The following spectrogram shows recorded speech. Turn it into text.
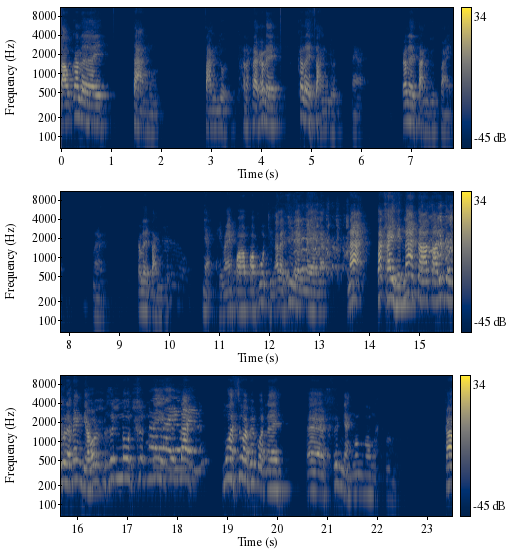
เราก็เลยสั่งสั่งหยุดเราก็เลย ก็เลยสั่งหยุดนะก็เลยสั่งหยุดไปนะก็เลยสั่งหยุด เนี่ยเห็นไหมพอพอพูดถึงอะไรที่แรงๆนะหน้าถ้าใครเห็นหน้าจอตอนนี้จะรู้เลยแม่งเดี๋ยวขึ้นนู่นขึ้นนี่ขึ้นนั่นมั่วซั่วไปหมดเลย เออขึ้นอย่างงงๆอะอืมก็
